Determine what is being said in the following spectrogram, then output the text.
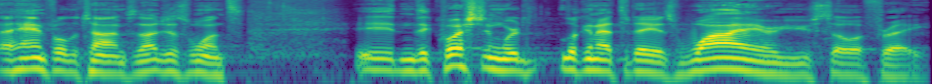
a handful of times, not just once. And the question we're looking at today is why are you so afraid?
